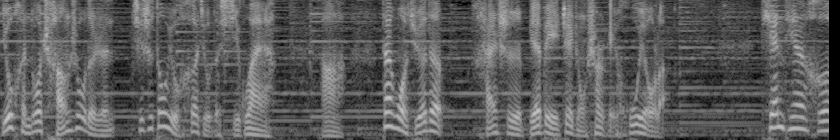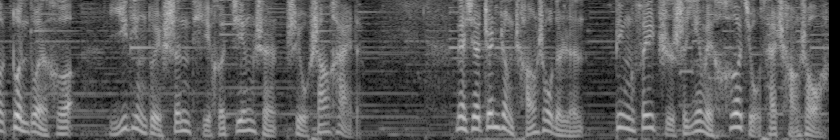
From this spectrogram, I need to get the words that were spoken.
有很多长寿的人其实都有喝酒的习惯呀，啊，但我觉得还是别被这种事儿给忽悠了。天天喝，顿顿喝。一定对身体和精神是有伤害的。那些真正长寿的人，并非只是因为喝酒才长寿啊，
